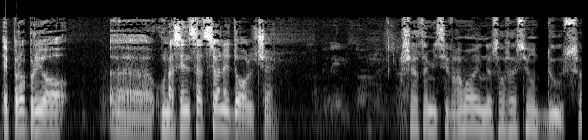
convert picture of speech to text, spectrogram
è proprio eh, una sensazione dolce, Chers amis, c'est vraiment une sensation douce,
